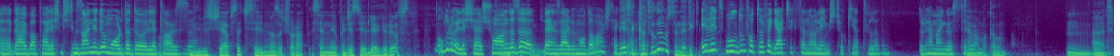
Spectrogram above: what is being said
Ee, galiba paylaşmıştık. Zannediyorum orada da öyle tarzı. Minibüs şey yapsa sevilmez o çorap. Seninle yapınca seviliyor görüyor musun? Olur öyle şey. Şu anda da benzer bir moda var tekrar. Neyse katılıyor musun dedik. Evet buldum fotoğrafı gerçekten öyleymiş çok iyi hatırladım. Dur hemen gösteriyorum. Hemen bakalım. Hmm, evet.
